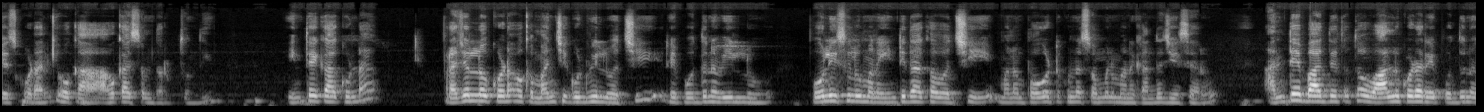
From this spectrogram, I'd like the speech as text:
చేసుకోవడానికి ఒక అవకాశం దొరుకుతుంది. ఇంతే కాకుండా ప్రజల్లో కూడా ఒక మంచి గుడ్ విల్ వచ్చి రేపు పొద్దున వీళ్ళు పోలీసులు మన ఇంటి దాకా వచ్చి మనం పోగొట్టుకున్న సొమ్ముని మనకు అందజేశారు. అంతే బాధ్యతతో వాళ్ళు కూడా రేపు పొద్దున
